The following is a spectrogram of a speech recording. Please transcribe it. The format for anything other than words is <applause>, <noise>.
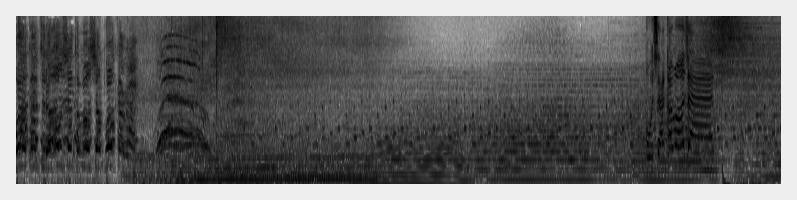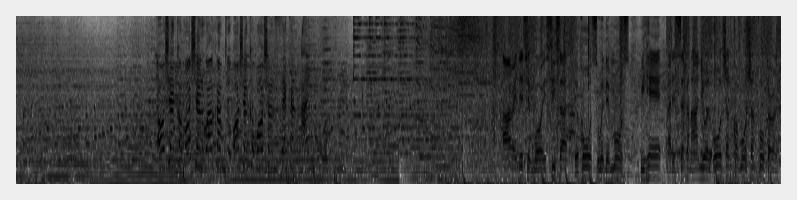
Welcome to the Ocean Co'Mocean Poker Run. Ocean Co'Mocean! Ocean Co'Mocean, welcome to Ocean Co'Mocean second annual. Alright, this your boy Cesar, the host with the most. We here at the second annual Ocean Co'Mocean Poker Run.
